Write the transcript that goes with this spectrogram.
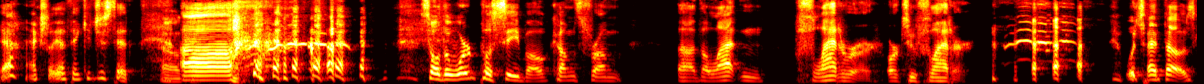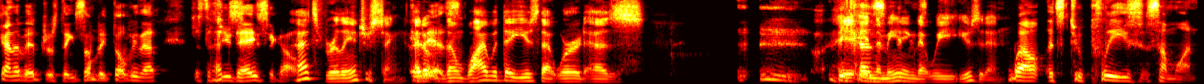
yeah, actually, I think you just did. Oh, okay. uh, so the word placebo comes from uh, the Latin flatterer or to flatter, which I thought was kind of interesting. Somebody told me that just a that's, few days ago. That's really interesting. It I don't. Is. Then why would they use that word as? because in the meaning that we use it in. Well, it's to please someone.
